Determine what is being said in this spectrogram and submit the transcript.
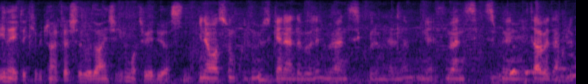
yine ekteki bütün arkadaşlar böyle aynı şekilde motive ediyor aslında. İnovasyon kulübümüz genelde böyle mühendislik bölümlerinden, mühendislik disiplinlerine hitap eden kulüp.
